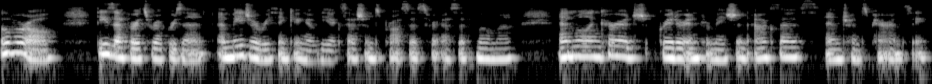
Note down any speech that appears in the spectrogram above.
Overall, these efforts represent a major rethinking of the accessions process for SF MoMA and will encourage greater information access and transparency.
